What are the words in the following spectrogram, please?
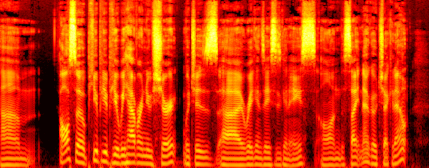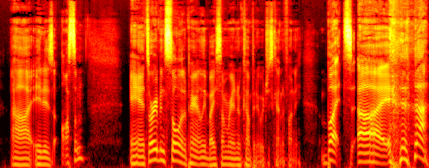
Um, also, pew pew pew, we have our new shirt, which is uh, Ragans Ace is Gonna Ace on the site now. Go check it out. Uh, it is awesome and it's already been stolen apparently by some random company, which is kind of funny. But uh,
